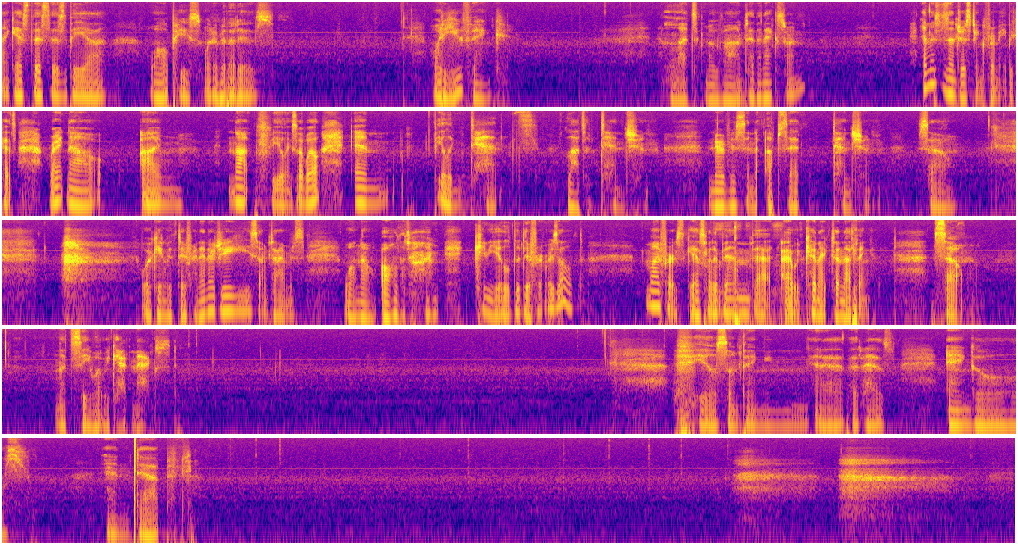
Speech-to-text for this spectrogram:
I guess this is the uh, wall piece, whatever that is. What do you think? Let's move on to the next one. And this is interesting for me because right now I'm not feeling so well and feeling tense. Lots of tension. Nervous and upset tension. So, working with different energies sometimes, well, no, all the time, can yield a different result. My first guess would have been that I would connect to nothing. So, let's see what we get next. Feel something uh, that has angles and depth.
